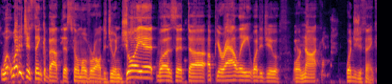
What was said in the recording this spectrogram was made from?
what what did you think about this film overall? Did you enjoy it? Was it uh, up your alley? What did you or not? What did you think?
